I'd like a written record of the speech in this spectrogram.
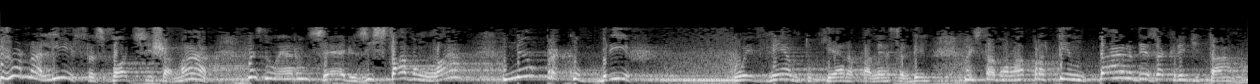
jornalistas, pode-se chamar, mas não eram sérios. Estavam lá não para cobrir o evento que era a palestra dele, mas estavam lá para tentar desacreditá-lo.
